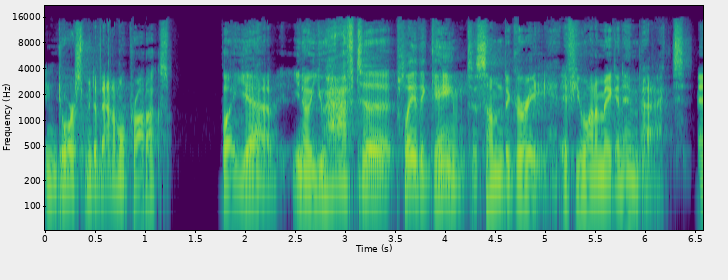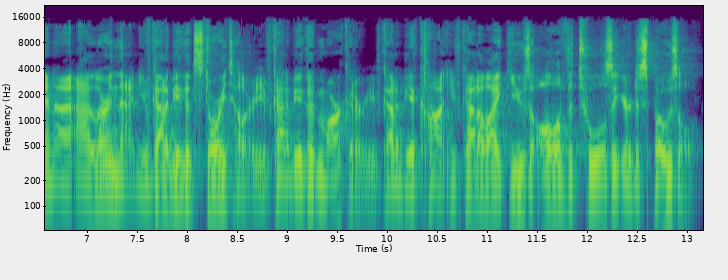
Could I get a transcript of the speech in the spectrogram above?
endorsement of animal products. But yeah, you know, you have to play the game to some degree if you want to make an impact. And I, I learned that you've got to be a good storyteller. You've got to be a good marketer. You've got to be a con, you've got to like use all of the tools at your disposal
